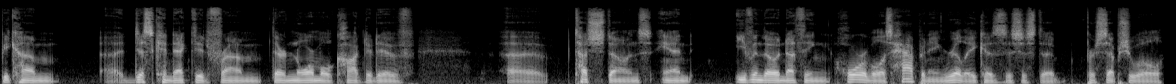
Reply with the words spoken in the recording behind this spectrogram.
become uh, disconnected from their normal cognitive uh, touchstones. And even though nothing horrible is happening, really, because it's just a perceptual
